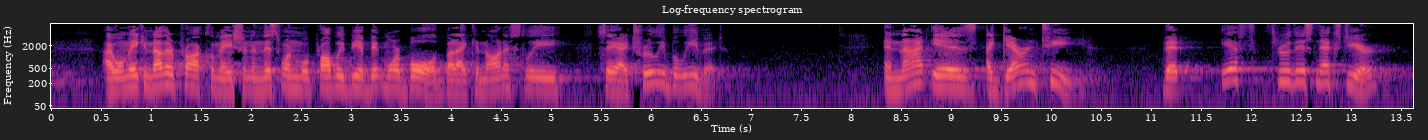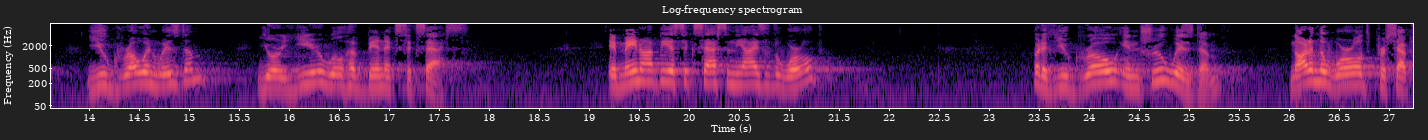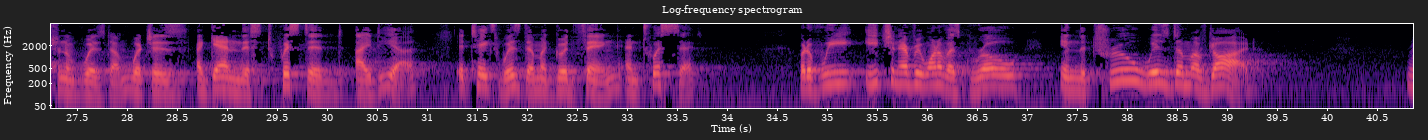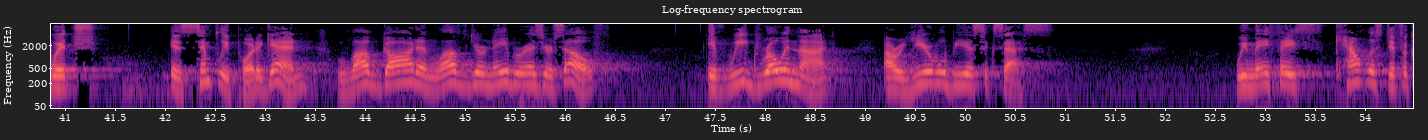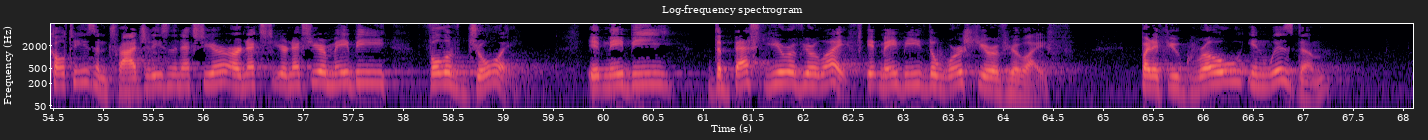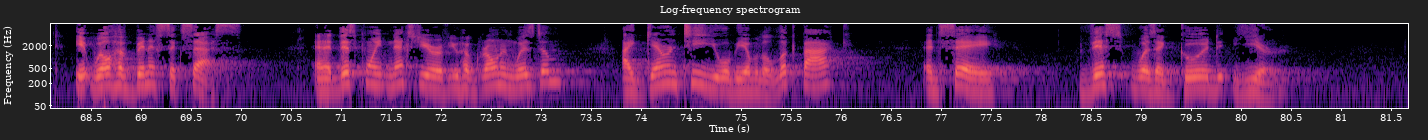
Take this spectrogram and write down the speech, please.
I will make another proclamation, and this one will probably be a bit more bold, but I can honestly say, I truly believe it. And that is a guarantee that if through this next year you grow in wisdom, your year will have been a success. It may not be a success in the eyes of the world, but if you grow in true wisdom, not in the world's perception of wisdom, which is, again, this twisted idea, it takes wisdom, a good thing, and twists it. But if we, each and every one of us, grow in the true wisdom of God, which is simply put, again, love God and love your neighbor as yourself, if we grow in that, our year will be a success. We may face countless difficulties and tragedies in the next year. Our next year, next year may be full of joy. It may be the best year of your life. It may be the worst year of your life. But if you grow in wisdom, it will have been a success. And at this point next year, if you have grown in wisdom, I guarantee you will be able to look back and say, This was a good year.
